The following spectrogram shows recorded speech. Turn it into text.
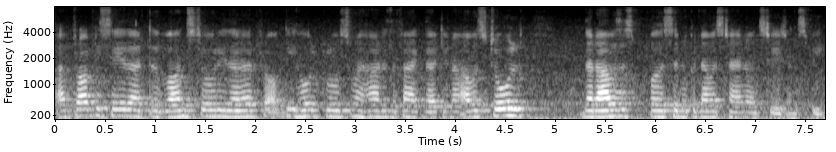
I'd probably say that the one story that I'd probably hold close to my heart is the fact that you know I was told that I was this person who could never stand on stage and speak.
